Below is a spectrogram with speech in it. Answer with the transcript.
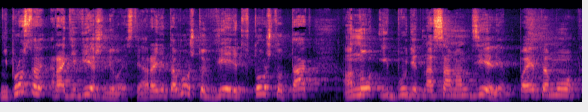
Не просто ради вежливости, а ради того, что верит в то, что так оно и будет на самом деле. Поэтому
